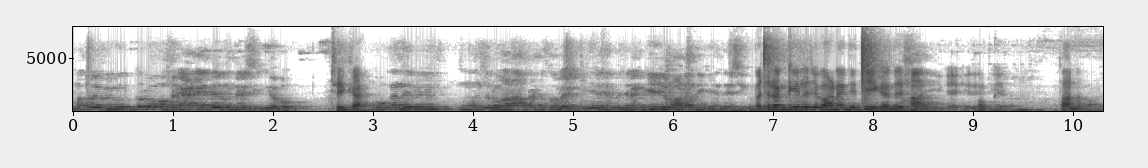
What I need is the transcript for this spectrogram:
ਮਤਲਬ ਵੀ ਉਧਰੋਂ ਹਰਿਆਣੇ ਦੇ ਬੰਦੇ ਸੀਗੇ ਉਹ। ਠੀਕ ਹੈ ਉਹ ਕਹਿੰਦੇ ਵੀ ਜਲਵਾਣਾ ਪਿੰਡ ਤੋਂ ਲੈਤੀ ਇਹ ਬਜਰੰਗੀ ਜਲਵਾਣਾ ਦੀ ਕਹਿੰਦੇ ਸੀ। ਬਜਰੰਗੀ ਲਜਵਾਣੇ ਦੀ ਧੀ ਕਹਿੰਦੇ ਸੀ। ਹਾਂਜੀ ਕਹਿ ਕੇ ਦਿੱਤੀ ਹੈ ਧੰਨਵਾਦ।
